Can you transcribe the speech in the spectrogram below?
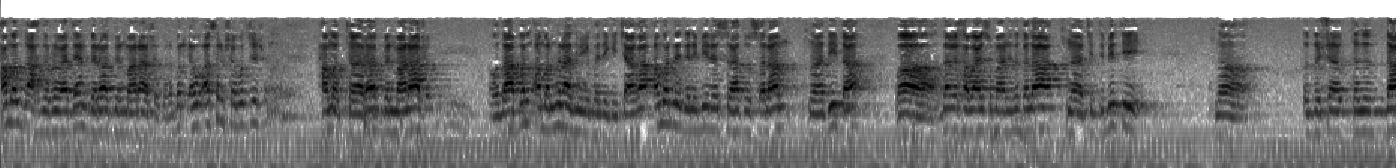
حمد احد الروایتین برات بن مانا شکر بل او اصل شبد سے حمد رات بن مانا شو او دا بل امر نلازمی فدی کی چاگا. امر دے نبی علیہ الصلوۃ والسلام نادی تا و دا خبائے سبحان کدا چتبیتی نا دا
